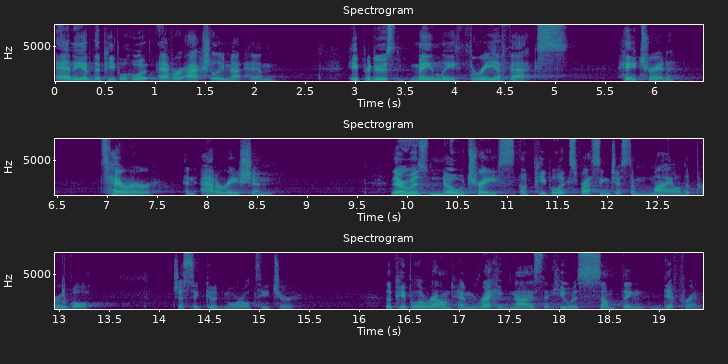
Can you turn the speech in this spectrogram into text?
any of the people who ever actually met him. He produced mainly three effects hatred, terror, and adoration. There was no trace of people expressing just a mild approval, just a good moral teacher. The people around him recognized that he was something different.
